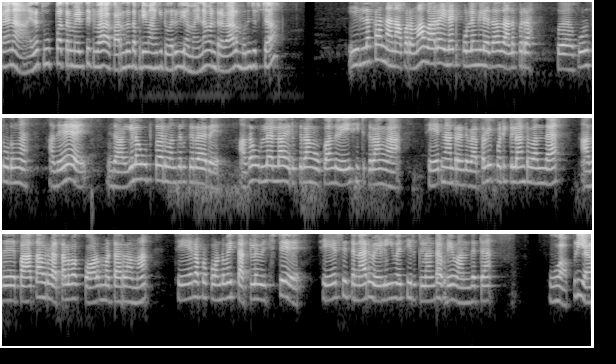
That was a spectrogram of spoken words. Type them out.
வேணாம். ஏதோ தூக்கு பத்திரம் எடுத்துட்டு வா. கறந்தது அப்படியே வாங்கிட்டு வருவியாமா என்ன பண்ற? வேலை முடிஞ்சிருச்சா? இல்லக்கா நான் அப்புறமா வரேன். இல்லாட்டி பிள்ளைங்களை ஏதாவது அனுப்புறேன். கொடுத்து விடுங்க. அதே இந்த அகில வீட்டுக்கார் வந்திருக்கிறாரு. அதான் உள்ள எல்லாம் இருக்கிறாங்க. உட்காந்து பேசிட்டு இருக்கிறாங்க சரி நான் ரெண்டு வெத்தலை பிடிக்கலான்ட்டு வந்தேன். அது பார்த்தா அவர் வெத்தலை போட மாட்டாராமா. சரி அப்ப கொண்டு போய் தட்டில் வச்சுட்டு சரி சித்த நேரம் வெளியே வச்சிருக்கலான்ட்டு அப்படியே வந்துட்டேன். ஓ அப்படியா?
